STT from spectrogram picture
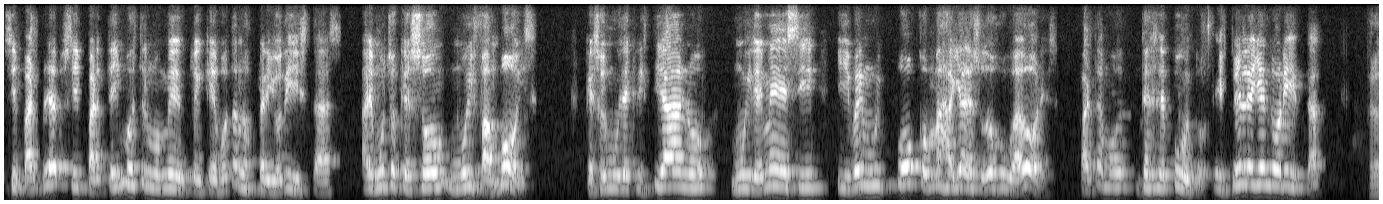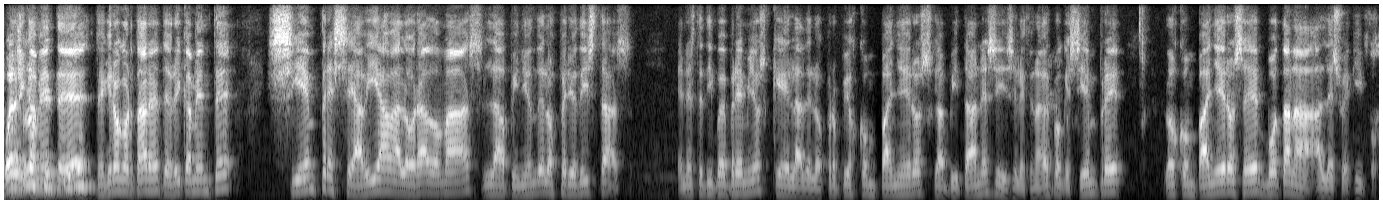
Si, parte, si partimos del momento en que votan los periodistas, hay muchos que son muy fanboys, que son muy de Cristiano, muy de Messi y ven muy poco más allá de esos dos jugadores. Partamos de ese punto. Estoy leyendo ahorita pero teóricamente, eh, te quiero cortar, eh, teóricamente siempre se había valorado más la opinión de los periodistas en este tipo de premios que la de los propios compañeros, capitanes y seleccionadores, porque siempre los compañeros eh, votan al de su equipo.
